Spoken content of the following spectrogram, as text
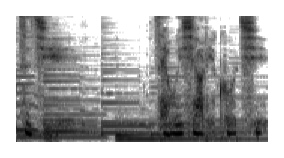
自己。在微笑里哭泣。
